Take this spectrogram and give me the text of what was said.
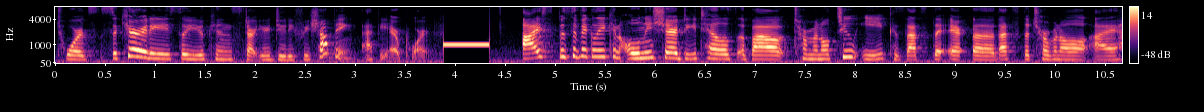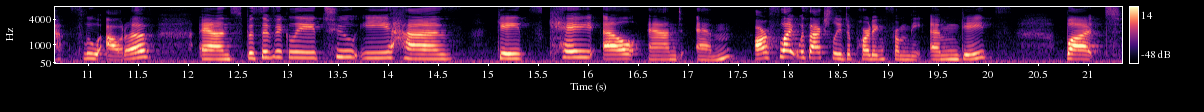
towards security so you can start your duty-free shopping at the airport. I specifically can only share details about Terminal 2E because that's the uh, that's the terminal I flew out of. And specifically, 2E has gates K, L, and M. Our flight was actually departing from the M gates, but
